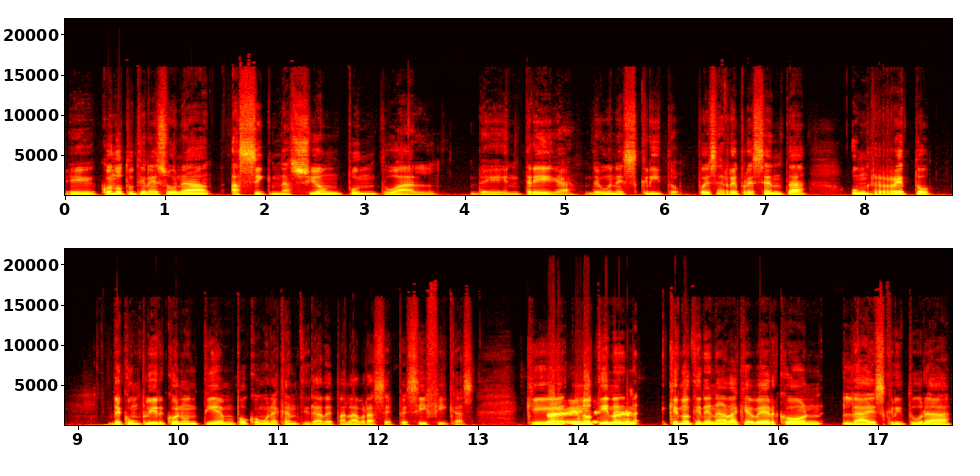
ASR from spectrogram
eh, cuando tú tienes una asignación puntual de entrega de un escrito, pues representa un reto de cumplir con un tiempo, con una cantidad de palabras específicas, que, no, tienen, que no tiene nada que ver con la escritura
